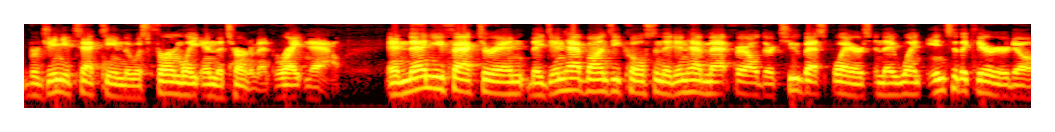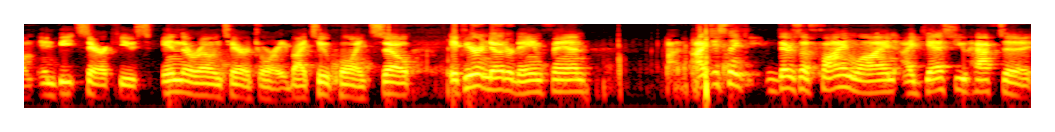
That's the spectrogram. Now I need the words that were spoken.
Virginia Tech team that was firmly in the tournament right now. And then you factor in they didn't have Bonzie Colson, they didn't have Matt Farrell, their two best players, and they went into the Carrier Dome and beat Syracuse in their own territory by two points. So if you're a Notre Dame fan, I just think there's a fine line. I guess you have to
